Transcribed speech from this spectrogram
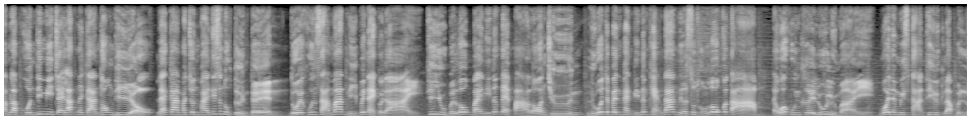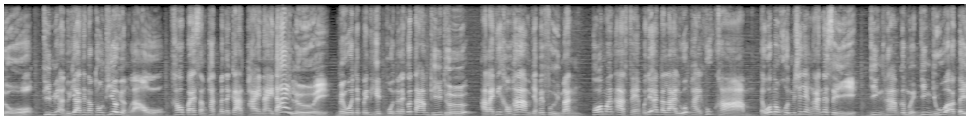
สำหรับคนที่มีใจรักในการท่องเที่ยว และการผจญภัยที่สนุกตื่นเต้น โดยคุณสามารถหนีไปไหนก็ได้ ที่อยู่บนโลกใบนี้ตั้งแต่ป่าร้อนชื้น หรือว่าจะเป็นแผ่นดินน้ำแข็งด้านเหนือสุดของโลกก็ตาม แต่ว่าคุณเคยรู้หรือไม่ ว่ายังมีสถานที่ลึกลับบนโลก ที่ไมีอนุญาตให้นักท่องเที่ยวอย่างเรา เข้าไปสัมผัสบรรยากาศภายในได้เลย ไม่ว่าจะเป็นเหตุผลอะไรก็ตามทีเถอะอะไรที่เขาห้ามอย่าไปฝืนมัน เพราะมันอาจแฝงไปด้วยอันตรายหรือว่าภัยคุกคาม แต่ว่าบางคนไม่ใช่อย่างนั้นนะสิยิ่งห้ามก็เหมือนยิ่งยุเอาตี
